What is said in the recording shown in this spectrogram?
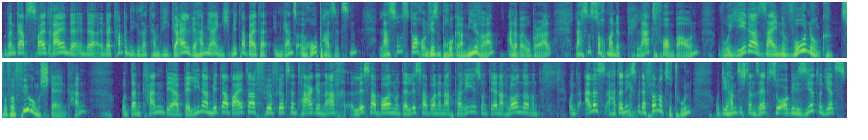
Und dann gab es zwei, drei in der, in, der, in der Company, die gesagt haben, wie geil, wir haben ja eigentlich Mitarbeiter in ganz Europa sitzen. Lass uns doch, und wir sind Programmierer, alle bei Uberal, lass uns doch mal eine Plattform bauen, wo jeder seine Wohnung zur Verfügung stellen kann und dann kann der Berliner Mitarbeiter für 14 Tage nach Lissabon und der Lissabonner nach Paris und der nach London und, und alles hat da nichts mit der Firma zu tun. Und die haben sich dann selbst so organisiert und jetzt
